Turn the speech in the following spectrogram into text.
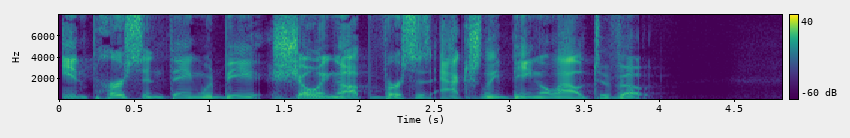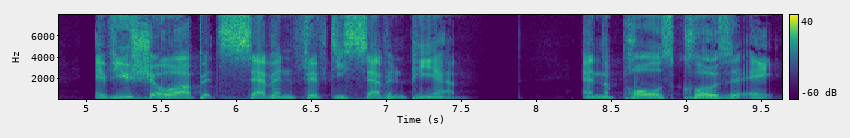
in-person thing would be showing up versus actually being allowed to vote. If you show up at 7:57 p.m. and the polls close at 8,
